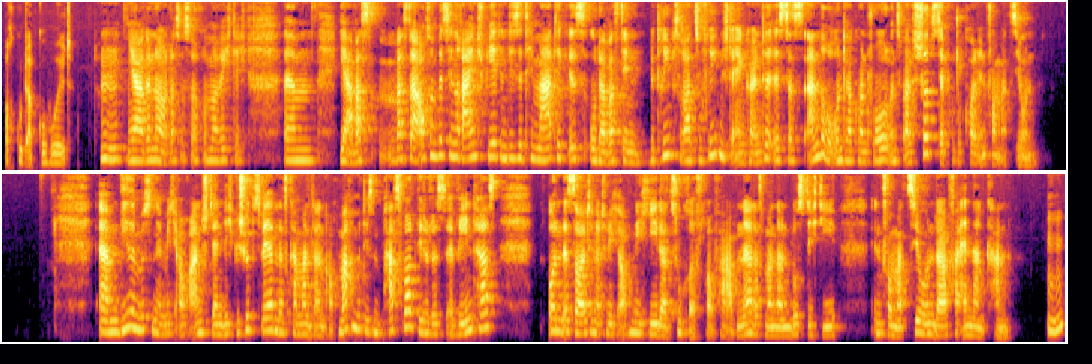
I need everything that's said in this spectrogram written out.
auch gut abgeholt. Mhm. Ja, genau, das ist auch immer wichtig. Ähm, ja, was, was da auch so ein bisschen reinspielt in diese Thematik ist, oder was den Betriebsrat zufriedenstellen könnte, ist das andere unter Control, und zwar Schutz der Protokollinformationen. Ähm, diese müssen nämlich auch anständig geschützt werden. Das kann man dann auch machen mit diesem Passwort, wie du das erwähnt hast. Und es sollte natürlich auch nicht jeder Zugriff drauf haben, ne? dass man dann lustig die Informationen da verändern kann. Mhm.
